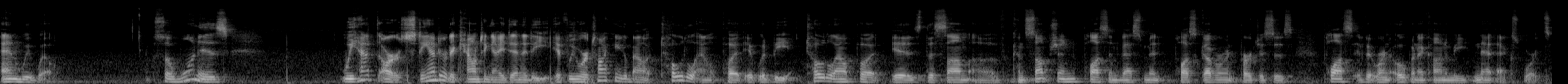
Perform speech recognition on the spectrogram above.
and we will. So one is we have our standard accounting identity. If we were talking about total output, it would be total output is the sum of consumption plus investment plus government purchases plus, if it were an open economy, net exports.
